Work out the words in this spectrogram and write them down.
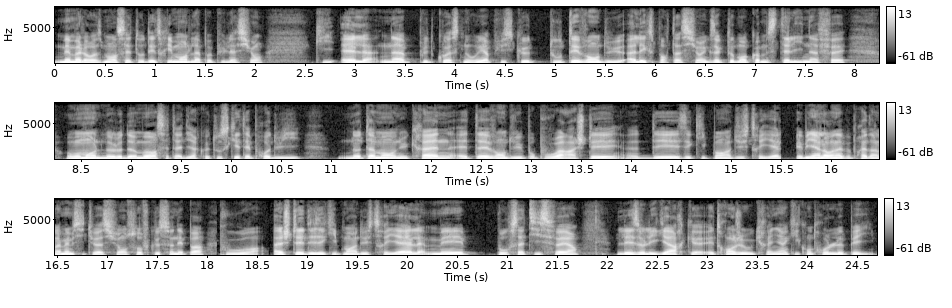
mais malheureusement c'est au détriment de la population qui, elle, n'a plus de quoi se nourrir puisque tout est vendu à l'exportation, exactement comme Staline a fait au moment de l'Holodomor, c'est-à-dire que tout ce qui était produit, notamment en Ukraine, était vendu pour pouvoir acheter euh, des équipements industriels. Et eh bien là, on est à peu près dans la même situation, sauf que ce n'est pas pour acheter des équipements industriels, mais pour satisfaire les oligarques étrangers ukrainiens qui contrôlent le pays.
